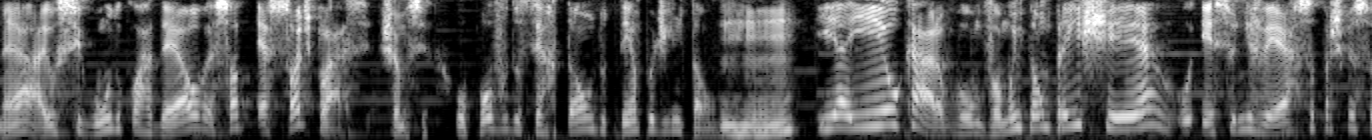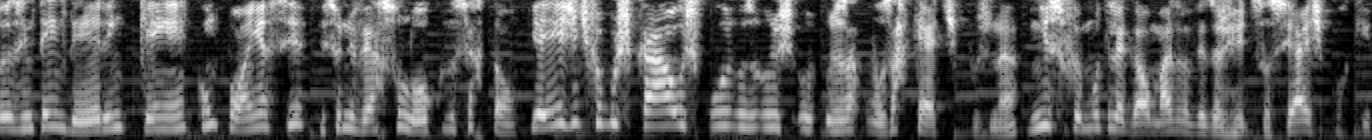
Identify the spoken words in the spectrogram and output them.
Né? Aí o segundo cordel é só, é só de classe. Chama-se O Povo do Sertão do Tempo de Então. Uhum. E aí eu, cara, vamos, vamos então preencher esse universo para as pessoas entenderem quem compõe esse, esse universo louco do sertão. E aí a gente foi buscar os, os, os, os, os arquétipos, né? Nisso foi muito legal, mais uma vez, as redes sociais, porque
